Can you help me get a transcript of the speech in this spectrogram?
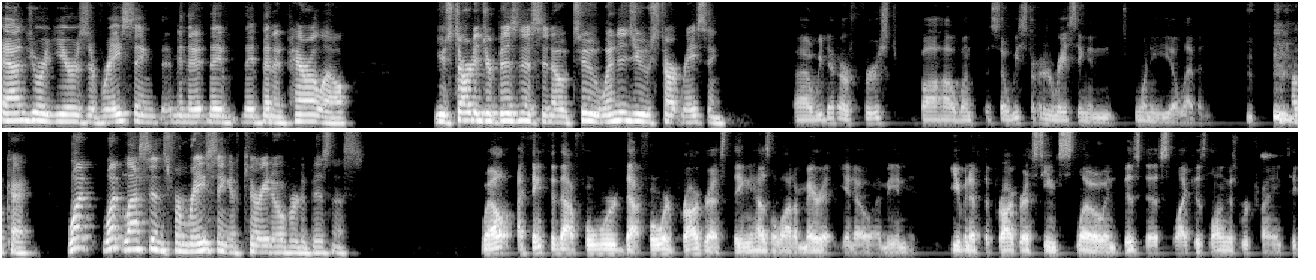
and your years of racing i mean they, they've they've been in parallel you started your business in 02 when did you start racing uh, we did our first baja one so we started racing in 2011 okay. What what lessons from racing have carried over to business? Well i think that that forward that forward progress thing has a lot of merit you know? I mean even if the progress seems slow in business like as long as we're trying to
